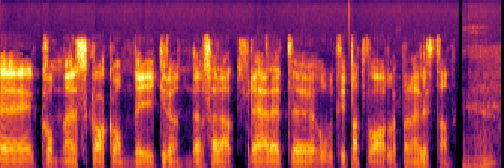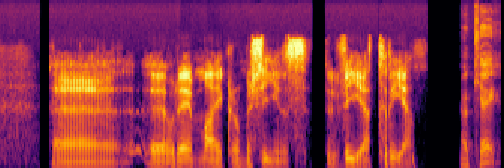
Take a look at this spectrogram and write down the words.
eh, kommer skaka om dig i grunden för att, för det här är ett eh, otippat val på den här listan. Ja. Eh, eh, och det är Micro Machines V3. Okej.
